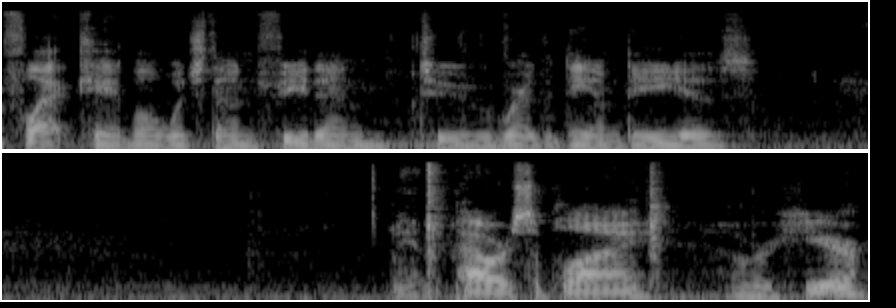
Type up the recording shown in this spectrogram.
flat cable, which then feed in to where the DMD is. We have power supply over here.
